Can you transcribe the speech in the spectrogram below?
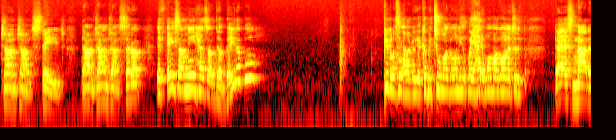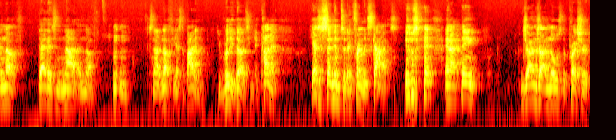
John John's stage, Don, John John's setup, if Ace Amin has a debatable, people are saying like oh, it could be 2-1 going either way, I had it 1-1 going into the, that's not enough. That is not enough. Mm-mm. It's not enough. He has to body him. He really does. He kind of, he has to send him to the friendly skies. You know what I'm saying? And I think John John knows the pressure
